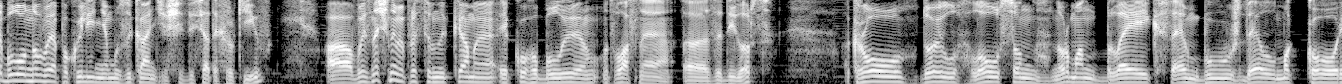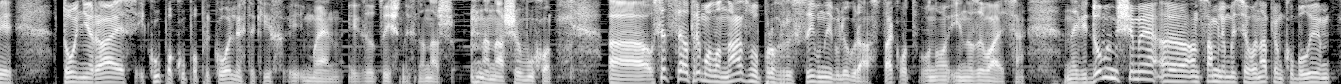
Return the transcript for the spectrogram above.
Це було нове покоління музикантів 60-х років, а визначними представниками якого були, от, власне, е, The Dillards, Кроу, Дойл Лоусон, Норман Блейк, Сем Буш, Дел Маккорі, Тоні Райс і купа-купа прикольних таких імен екзотичних на, наш, на наше вухо. А, Усе це отримало назву прогресивний блюграс. Так от воно і називається. Найвідомішими е, ансамблями цього напрямку були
